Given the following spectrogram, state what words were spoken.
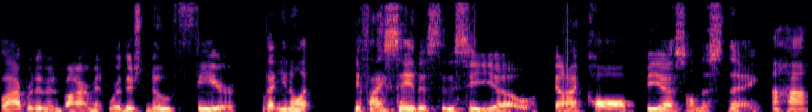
collaborative environment where there's no fear that you know what if I say this to the CEO and I call BS on this thing, Uh huh.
